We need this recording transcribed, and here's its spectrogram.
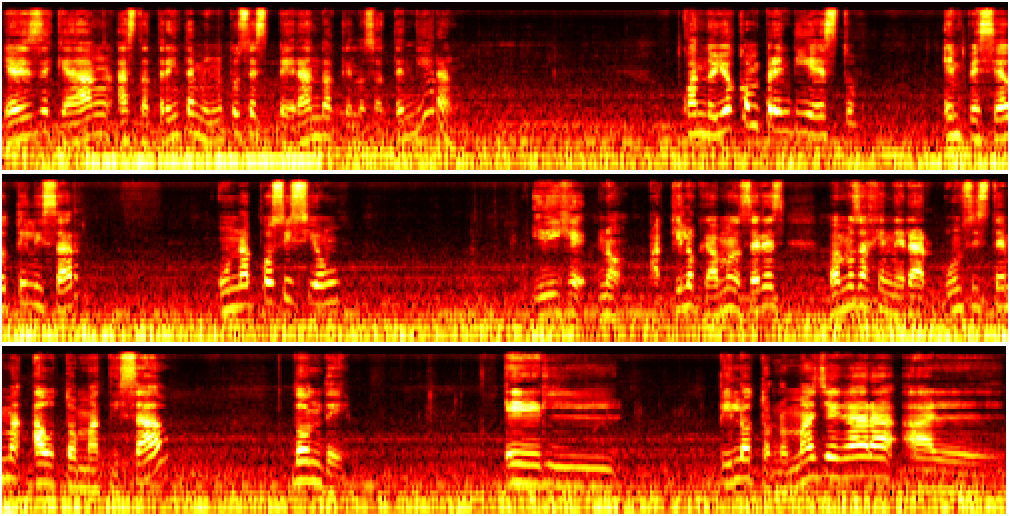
y a veces se quedaban hasta 30 minutos esperando a que los atendieran. Cuando yo comprendí esto, empecé a utilizar una posición y dije, no, aquí lo que vamos a hacer es, vamos a generar un sistema automatizado donde el piloto nomás llegara al,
